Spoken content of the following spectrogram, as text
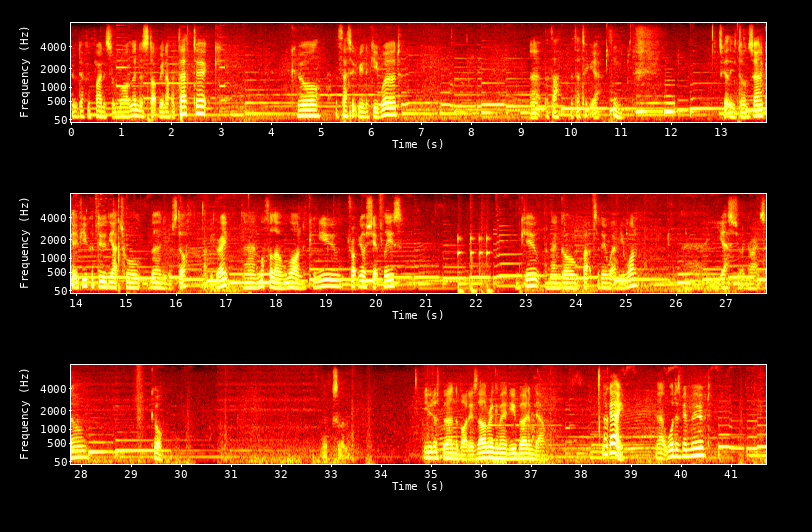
Do definitely finding some more. Linda stop being apathetic. Cool. Pathetic being a key word. Uh, pathet pathetic, yeah. Hmm. Let's get these done. Seneca, if you could do the actual burning of stuff, that'd be great. Uh, Muffalo 1, can you drop your ship please? Thank you, and then go back to do whatever you want. Uh, yes, you're in the right zone. Cool. Excellent. You just burn the bodies, they'll bring them in, you burn them down. Okay, uh, wood has been moved.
